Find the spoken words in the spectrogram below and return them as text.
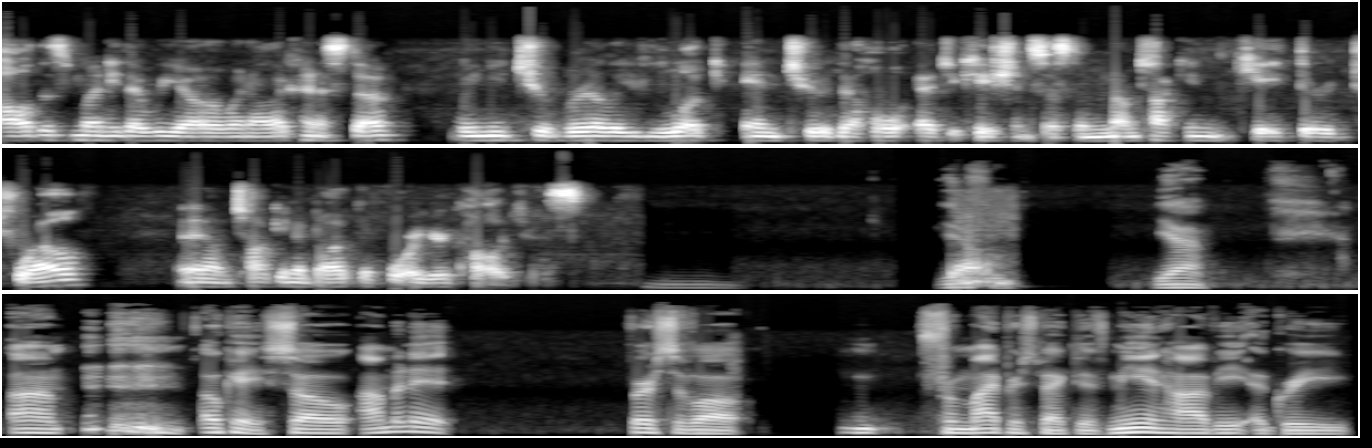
all this money that we owe and all that kind of stuff, we need to really look into the whole education system. And I'm talking K through 12, and then I'm talking about the four year colleges. Yeah. So, yeah. Um, okay, so I'm gonna first of all, from my perspective, me and Javi agree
